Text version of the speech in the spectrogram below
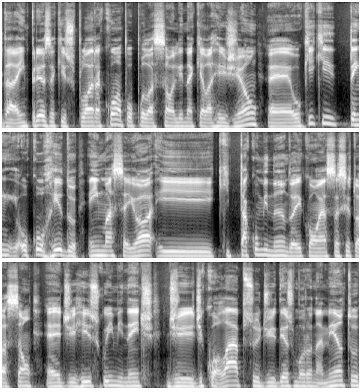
da empresa que explora com a população ali naquela região. É, o que, que tem ocorrido em Maceió e que está culminando aí com essa situação é, de risco iminente de, de colapso, de desmoronamento,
